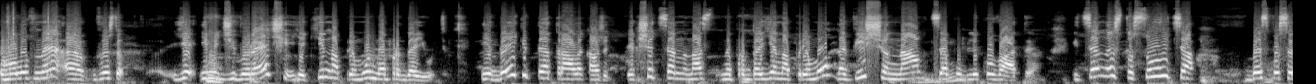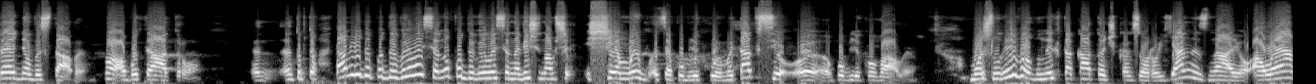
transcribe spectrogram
головне, е, просто є іміджеві речі, які напряму не продають. І деякі театрали кажуть, якщо це на нас не продає напряму, навіщо нам це публікувати? І це не стосується безпосередньо вистави ну, або театру. Е, е, Тобто там люди подивилися, ну подивилися, навіщо нам ще, ще ми це публікуємо. І так всі е, опублікували. Можливо, в них така точка зору, я не знаю, але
